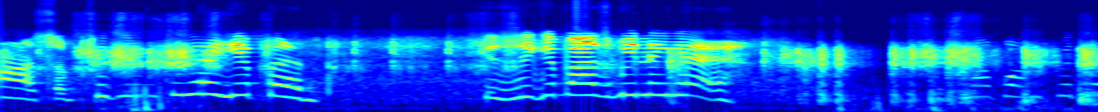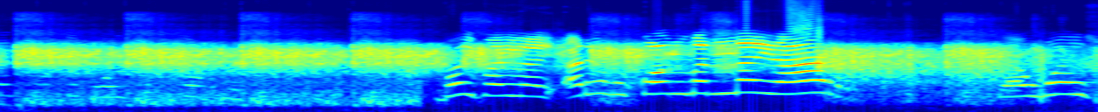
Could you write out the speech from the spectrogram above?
सबसे कीमती है ये पैंट किसी के पास भी नहीं है। इतना कॉन्फिडेंस भाई भाई भाई, अरे हुकॉन्ग बनना यार? क्या हुआ इस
